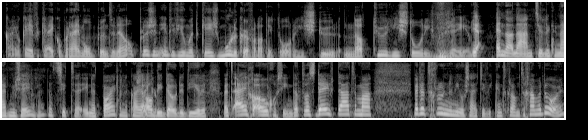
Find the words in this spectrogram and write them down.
Kan je ook even kijken op rijmond.nl. Plus een interview met Kees Moeilijker van het Natuurhistorisch Museum. Ja, en daarna natuurlijk naar het museum. Hè. Dat zit eh, in het park en dan kan je al die dode dieren met eigen ogen zien. Dat was Dave Datema met het groene nieuws uit de weekendkrant. Dan gaan we door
